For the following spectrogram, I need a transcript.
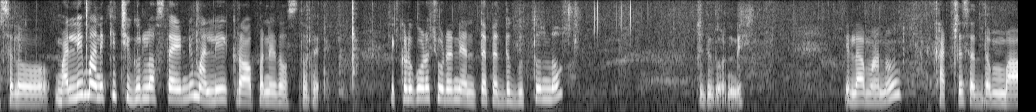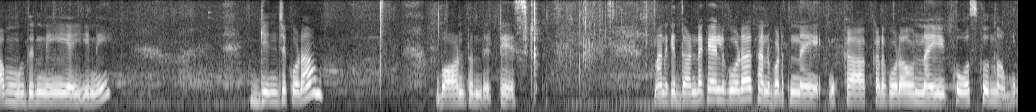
అసలు మళ్ళీ మనకి చిగుర్లు వస్తాయండి మళ్ళీ క్రాప్ అనేది వస్తుంది. ఇక్కడ కూడా చూడండి ఎంత పెద్ద గుర్తుందో ఇదిగోండి. ఇలా మనం కట్ చేసేద్దాం. బాగా ముదిరిని అయ్యిని. గింజ కూడా బాగుంటుంది టేస్ట్ మనకి దొండకాయలు కూడా కనబడుతున్నాయి. ఇంకా అక్కడ కూడా ఉన్నాయి. కోసుకుందాము.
